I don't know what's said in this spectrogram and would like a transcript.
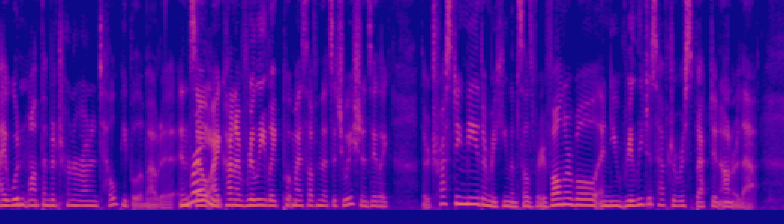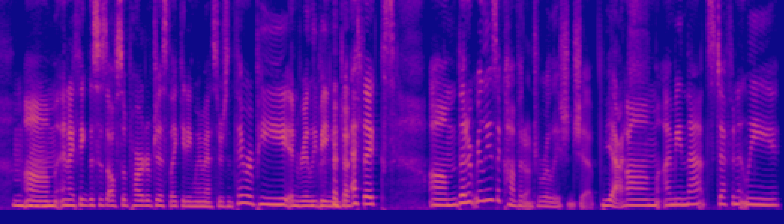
I wouldn't want them to turn around and tell people about it. And so I kind of really like put myself in that situation and say like they're trusting me, they're making themselves very vulnerable and you really just have to respect and honor that. Mm-hmm. Um, and I think this is also part of just like getting my master's in therapy and really being into ethics. Um, that it really is a confidential relationship. Yes. Um, I mean, that's definitely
